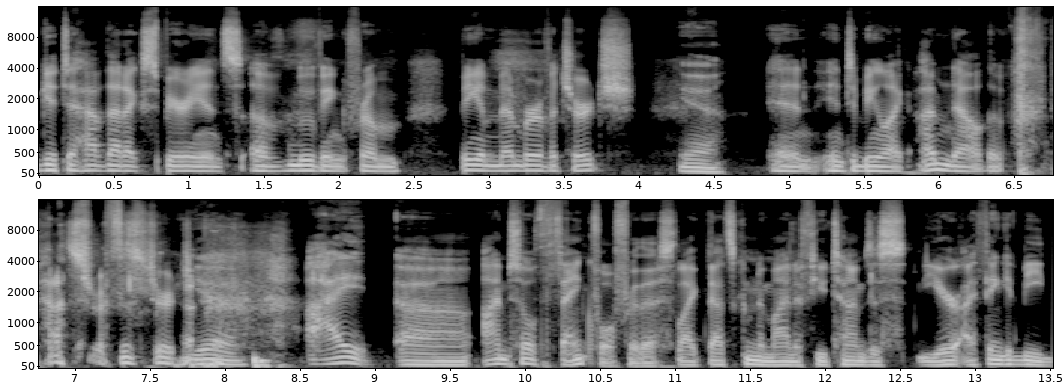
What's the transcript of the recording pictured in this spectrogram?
get to have that experience of moving from being a member of a church yeah. and into being like, I'm now the pastor of this church. yeah i uh, i'm so thankful for this like that's come to mind a few times this year i think it'd be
